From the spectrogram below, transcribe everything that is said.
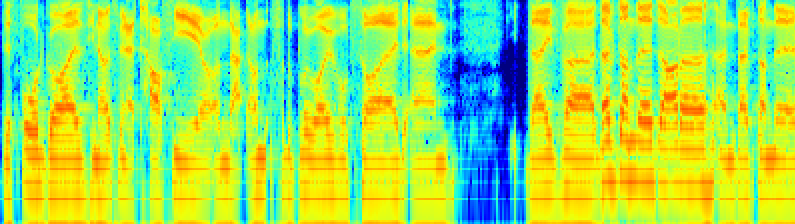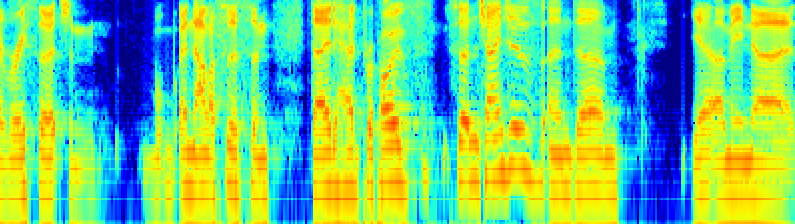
the Ford guys. You know, it's been a tough year on that on for the Blue Oval side, and they've uh, they've done their data and they've done their research and analysis, and they had proposed certain changes, and um, yeah, I mean, uh,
